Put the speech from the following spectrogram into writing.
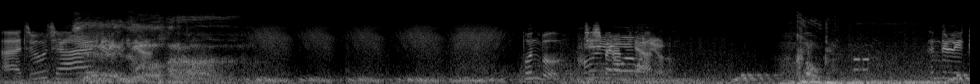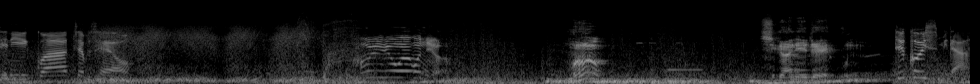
아주 잘 들립니다. 본부 지시 바랍니다. 훌륭하군요. 흔들릴 흔들릴 테니 꽉 잡으세요. 훌륭하군요. 뭐? 시간이 됐군. 듣고 있습니다.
